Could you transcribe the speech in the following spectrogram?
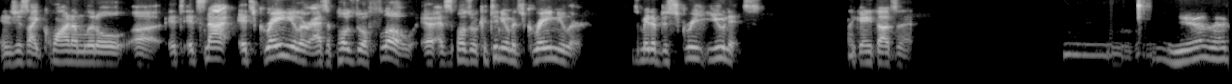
And it's just like quantum little. Uh, it's it's not. It's granular as opposed to a flow. uh, As opposed to a continuum, it's granular. It's made of discrete units. Like any thoughts on that? Yeah, that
